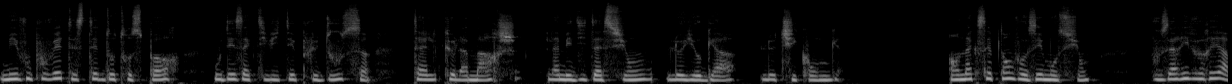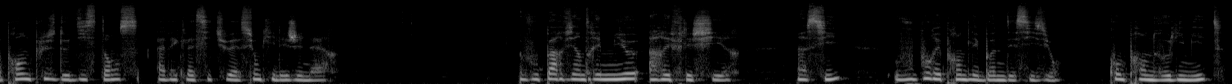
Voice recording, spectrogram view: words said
mais vous pouvez tester d'autres sports ou des activités plus douces telles que la marche, la méditation, le yoga, le qigong. En acceptant vos émotions, vous arriverez à prendre plus de distance avec la situation qui les génère. Vous parviendrez mieux à réfléchir. Ainsi, vous pourrez prendre les bonnes décisions, comprendre vos limites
